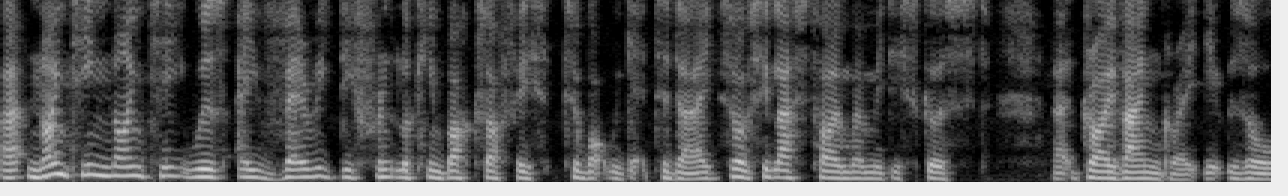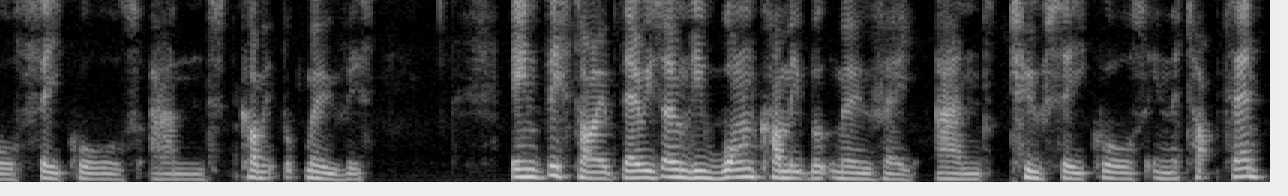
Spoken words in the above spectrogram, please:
Uh, 1990 was a very different looking box office to what we get today. So, obviously, last time when we discussed uh, Drive Angry, it was all sequels and comic book movies. In this time, there is only one comic book movie and two sequels in the top 10.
